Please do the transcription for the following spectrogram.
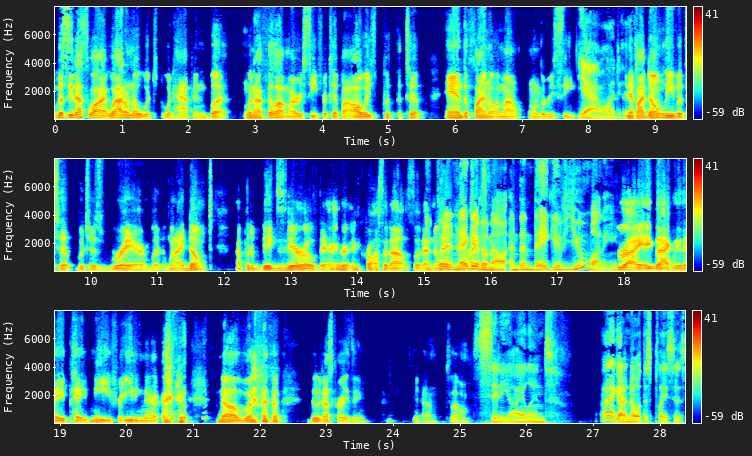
But see, that's why. Well, I don't know what would happen, but when I fill out my receipt for tip, I always put the tip and the final amount on the receipt. Yeah, well, I do. And if I don't leave a tip, which is rare, but when I don't, I put a big zero there and cross it out so that you no put a negative amount, and then they give you money. Right, exactly. They pay me for eating there. no, but dude, that's crazy. Yeah. So City Island. I gotta know what this place is.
